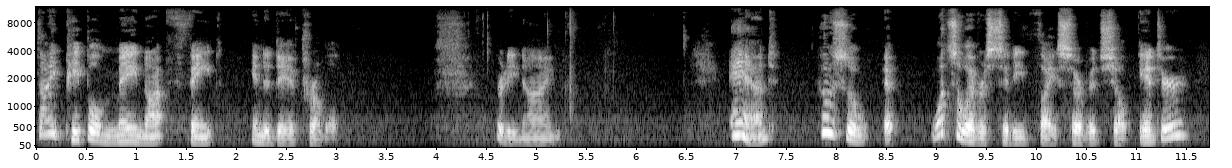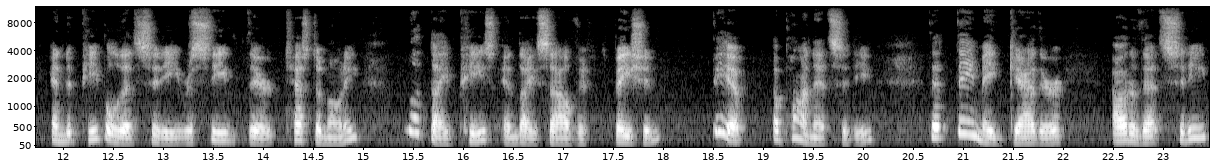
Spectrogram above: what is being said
thy people may not faint in the day of trouble. 39. And whoso, eh, whatsoever city thy servant shall enter, and the people of that city receive their testimony, let thy peace and thy salvation be up upon that city, that they may gather out of that city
